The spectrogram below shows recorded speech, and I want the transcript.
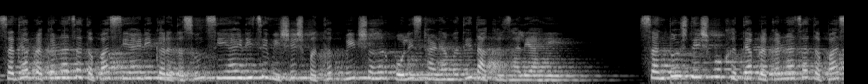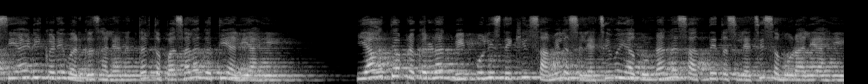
सध्या प्रकरणाचा तपास सीआयडी करत असून सीआयडीचे विशेष पथक बीड शहर पोलीस ठाण्यामध्ये दाखल झाले आहे. संतोष देशमुख हत्या प्रकरणाचा तपास सीआयडीकडे वर्ग झाल्यानंतर तपासाला गती आली आहे. या हत्या प्रकरणात बीट पोलीस देखील सामील असल्याचे व या गुंडांना साथ देत असल्याचे समोर आले आहे.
